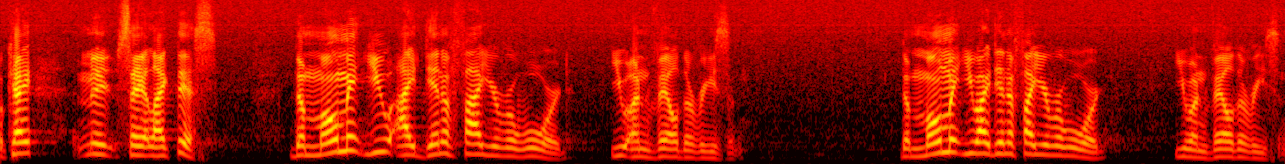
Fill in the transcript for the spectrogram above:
Okay? Let me say it like this The moment you identify your reward, you unveil the reason. The moment you identify your reward, you unveil the reason.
